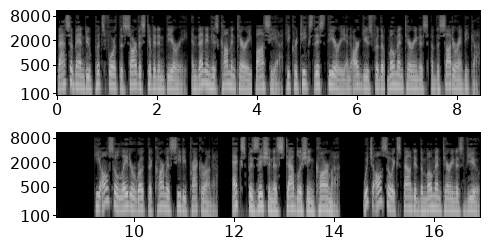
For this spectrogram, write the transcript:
Vasubandhu puts forth the Sarvastivadin theory, and then in his commentary he critiques this theory and argues for the momentariness of the Sautrantika. He also later wrote the Karma Siddhi Prakarana exposition establishing karma, which also expounded the momentariness view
